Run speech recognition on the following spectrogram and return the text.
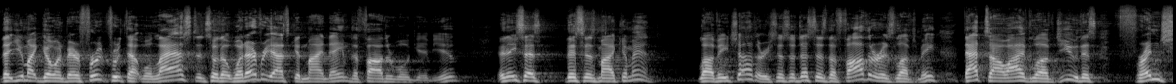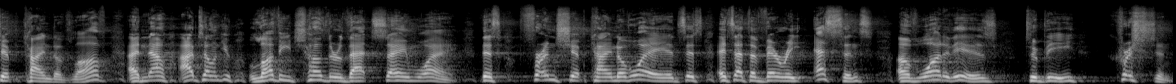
that you might go and bear fruit, fruit that will last, and so that whatever you ask in my name, the Father will give you. And he says, This is my command love each other. He says, So just as the Father has loved me, that's how I've loved you, this friendship kind of love. And now I'm telling you, love each other that same way, this friendship kind of way. It's, it's, it's at the very essence of what it is to be Christian.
